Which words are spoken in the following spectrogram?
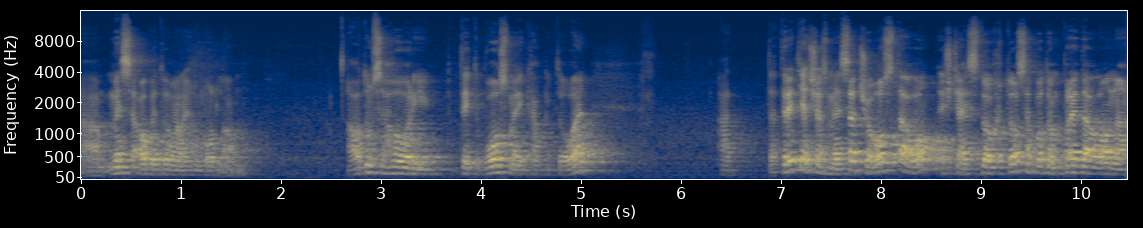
A mesa obetovaného modlám. A o tom sa hovorí v tejto 8. kapitole, tá tretia časť mesa, čo ostalo ešte aj z tohto, sa potom predalo na,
